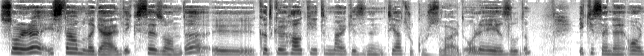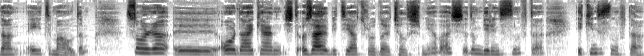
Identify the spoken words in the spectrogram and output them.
sonra İstanbul'a geldik sezonda e, Kadıköy Halk Eğitim Merkezi'nin tiyatro kursu vardı oraya yazıldım. İki sene oradan eğitim aldım. Sonra e, oradayken işte özel bir tiyatroda çalışmaya başladım. Birinci sınıfta, ikinci sınıfta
